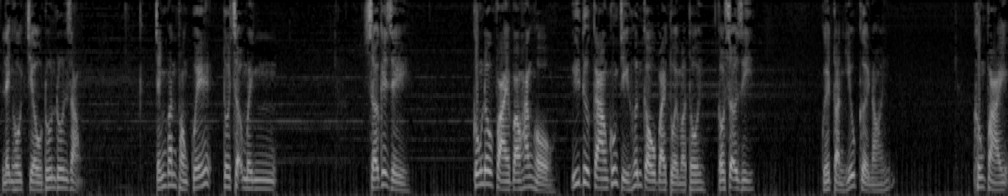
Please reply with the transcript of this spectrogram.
Lệnh Hồ Triều run run giọng. Tránh văn phòng Quế, tôi sợ mình... Sợ cái gì? Cũng đâu phải vào hang hồ, bí thư cao cũng chỉ hơn cậu vài tuổi mà thôi, cậu sợ gì? Quế Toàn Hiếu cười nói. Không phải,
